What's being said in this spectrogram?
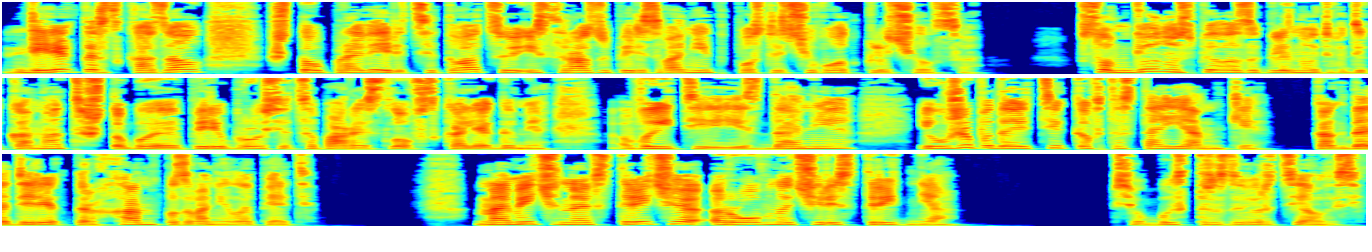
Директор сказал, что проверит ситуацию и сразу перезвонит, после чего отключился. Сонгён успела заглянуть в деканат, чтобы переброситься парой слов с коллегами, выйти из здания и уже подойти к автостоянке, когда директор Хан позвонил опять. Намеченная встреча ровно через три дня. Все быстро завертелось.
